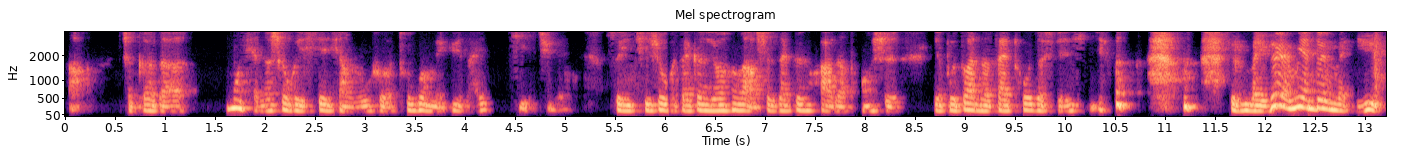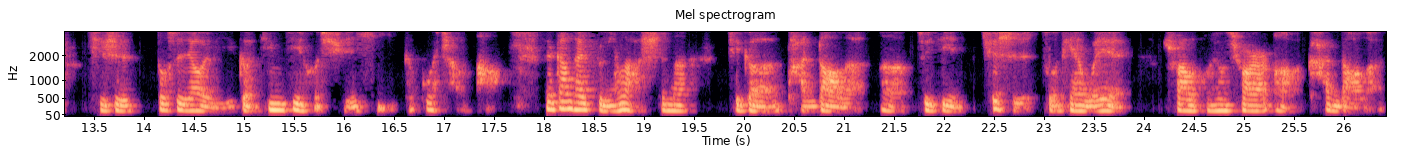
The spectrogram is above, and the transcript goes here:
啊，整个的目前的社会现象如何通过美育来解决。所以，其实我在跟刘恒老师在对话的同时，也不断的在偷着学习。就是每个人面对美育，其实都是要有一个精进和学习的过程啊。那刚才子玲老师呢，这个谈到了，呃，最近确实，昨天我也刷了朋友圈啊，看到了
